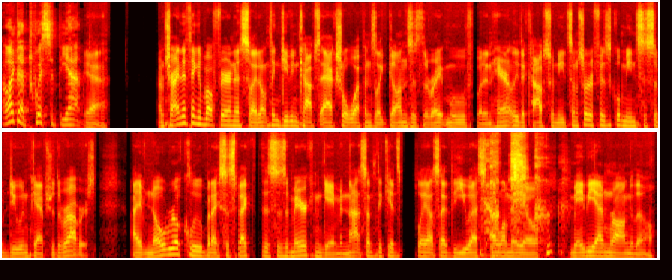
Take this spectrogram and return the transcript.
I like that twist at the end. Yeah. I'm trying to think about fairness, so I don't think giving cops actual weapons like guns is the right move, but inherently the cops would need some sort of physical means to subdue and capture the robbers. I have no real clue, but I suspect this is American game and not something kids play outside the US LMAO. Maybe I'm wrong though.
